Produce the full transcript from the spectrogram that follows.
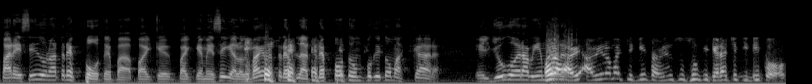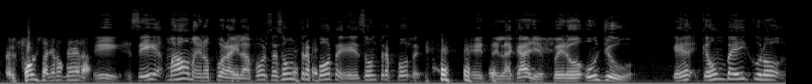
parecido a una tres potes, para el, que, para que me siga. Lo que pasa es que la tres, potes es un poquito más cara. El yugo era bien barato. Había, uno más chiquito, había un Suzuki que era chiquitito, el Forza creo que era. Sí, sí más o menos por ahí, la Forza. Eso es un tres potes, eso es un tres potes este, en la calle, pero un yugo. Que, que es un vehículo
